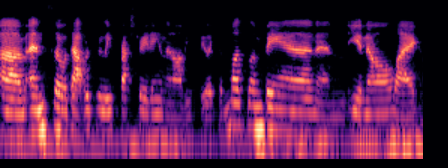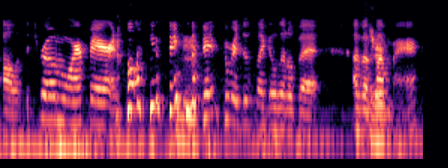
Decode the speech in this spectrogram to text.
Um, and so that was really frustrating. And then obviously, like the Muslim ban and, you know, like all of the drone warfare and all these things, mm-hmm. right? Were just like a little bit of a sure. bummer.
